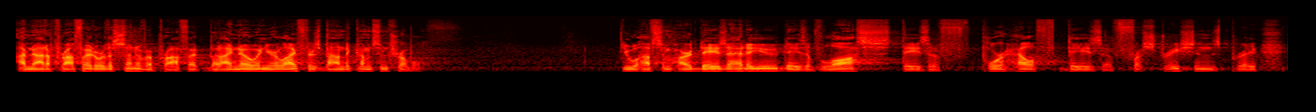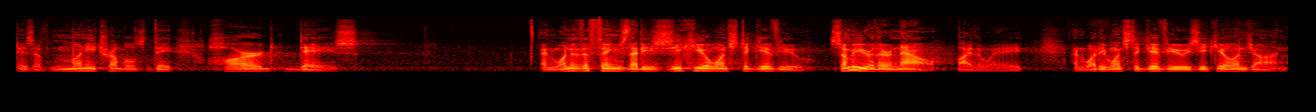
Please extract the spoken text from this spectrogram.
I'm not a prophet or the son of a prophet, but I know in your life there's bound to come some trouble. You will have some hard days ahead of you, days of loss, days of poor health, days of frustrations, days of money troubles, day, hard days. And one of the things that Ezekiel wants to give you, some of you are there now, by the way, and what he wants to give you, Ezekiel and John,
